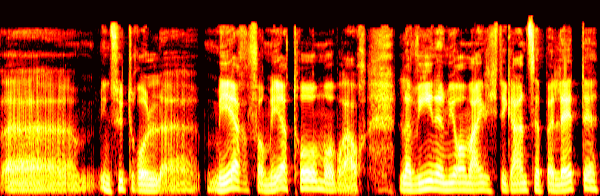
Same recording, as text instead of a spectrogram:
äh, in Südtirol äh, mehr vermehrt haben, aber auch Lawinen. Wir haben eigentlich die ganze Palette,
